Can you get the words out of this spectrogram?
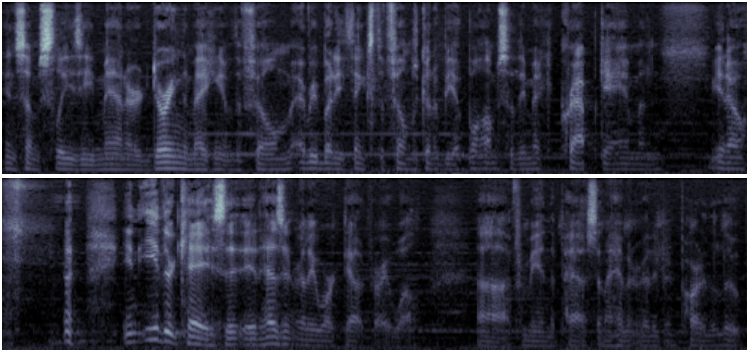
in some sleazy manner during the making of the film. Everybody thinks the film's going to be a bomb, so they make a crap game, and, you know, in either case, it, it, hasn't really worked out very well uh, for me in the past, and I haven't really been part of the loop.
